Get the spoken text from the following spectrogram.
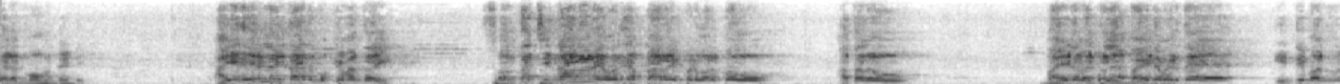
జగన్మోహన్ రెడ్డి. ఐదేళ్ళైతే ఆయన ముఖ్యమంత్రి. సొంత చిన్నానని ఎవరు చెప్తారో ఇప్పటి వరకు అతను బయట పెట్టలే. బయట పెడితే ఇంటి పన్ను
